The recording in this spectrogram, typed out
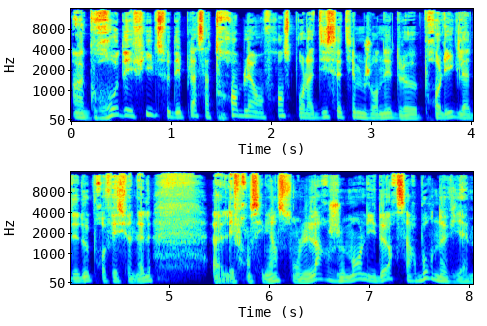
un gros défi. Ils se déplacent à Tremblay en France pour la 17e journée de Pro League, la D2 professionnelle. Euh, les franciliens sont largement leaders, Sarrebourg 9e.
